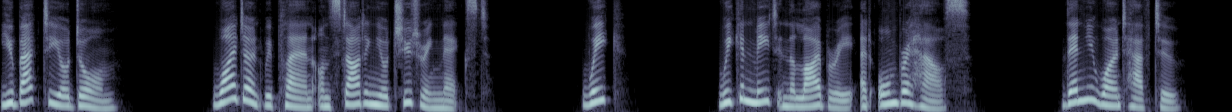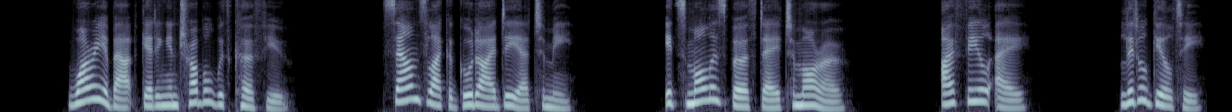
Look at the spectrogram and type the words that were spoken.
You back to your dorm. Why don't we plan on starting your tutoring next week? We can meet in the library at Ombre House. Then you won't have to worry about getting in trouble with curfew. Sounds like a good idea to me. It's Molly's birthday tomorrow. I feel a little guilty.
